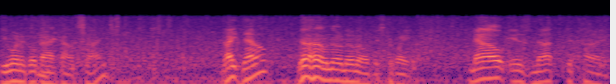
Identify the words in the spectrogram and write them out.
You want to go back outside? Right now? No, no, no, no, Mr. Wayne. Now is not the time.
